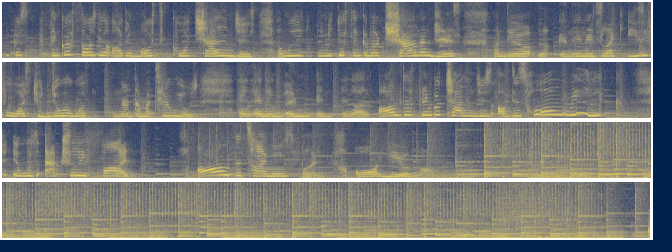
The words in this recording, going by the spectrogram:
Because Thinker Thursday are the most cool challenges, and we, we need to think about challenges, and, and, and it's like easy for us to do it with the, materials. And, and, and, and, and on all the Thinker challenges of this whole week, it was actually fun. All the time it was fun, all year long.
